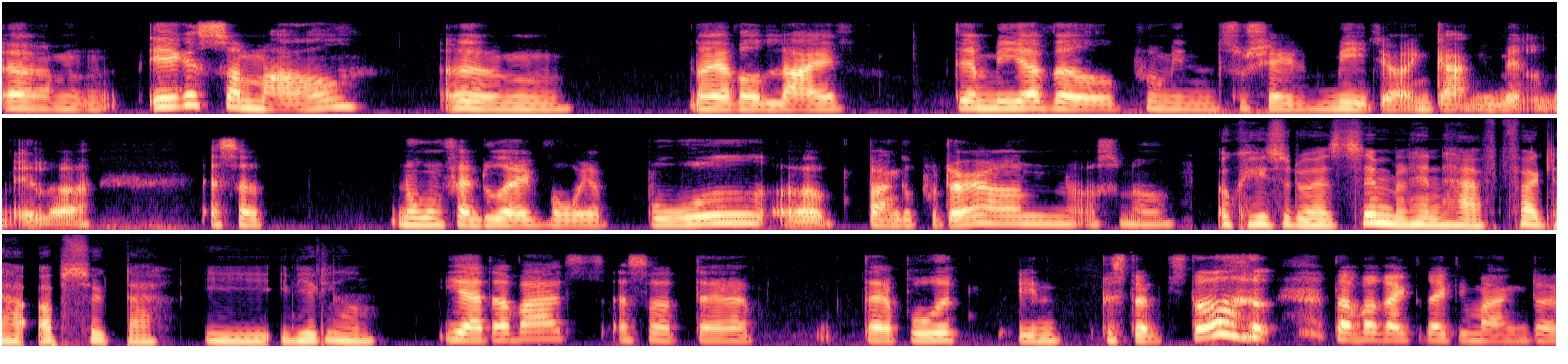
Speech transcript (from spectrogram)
jeg. Um, ikke så meget, um, når jeg har været live. Det har mere været på mine sociale medier en gang imellem, eller altså nogen fandt ud af, hvor jeg boede, og bankede på døren og sådan noget. Okay, så du har simpelthen haft folk, der har opsøgt dig i, i virkeligheden? Ja, der var et, altså, da, da jeg boede i en bestemt sted, der var rigtig, rigtig mange, der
